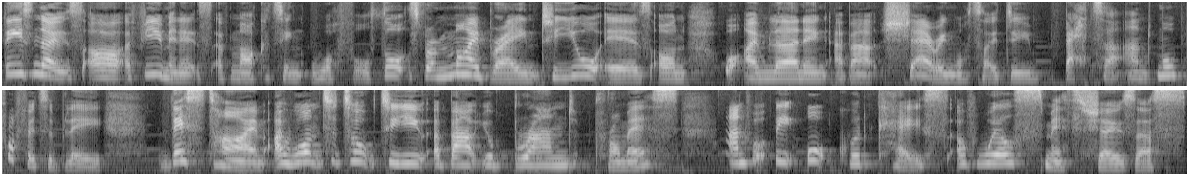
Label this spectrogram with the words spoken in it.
These notes are a few minutes of marketing waffle, thoughts from my brain to your ears on what I'm learning about sharing what I do better and more profitably. This time, I want to talk to you about your brand promise and what the awkward case of Will Smith shows us.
